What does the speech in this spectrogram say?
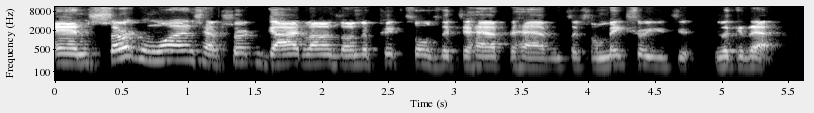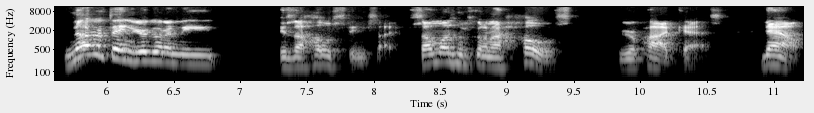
and certain ones have certain guidelines on the pixels that you have to have. And so, so make sure you, look at that. Another thing you're going to need is a hosting site, someone who's going to host your podcast. Now,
